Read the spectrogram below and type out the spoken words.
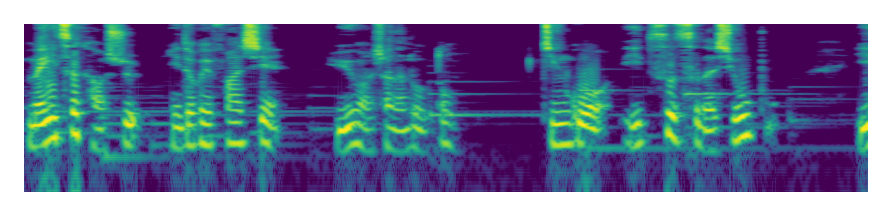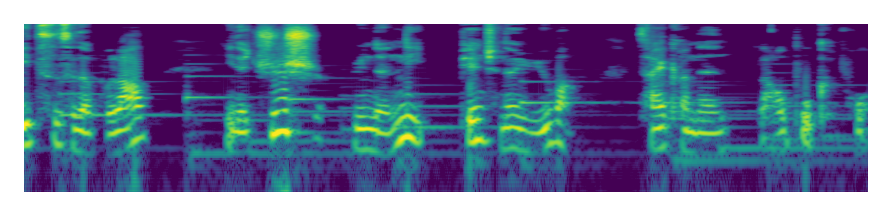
每一次考试你都会发现渔网上的漏洞。经过一次次的修补，一次次的捕捞，你的知识与能力编成的渔网。才可能牢不可破。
